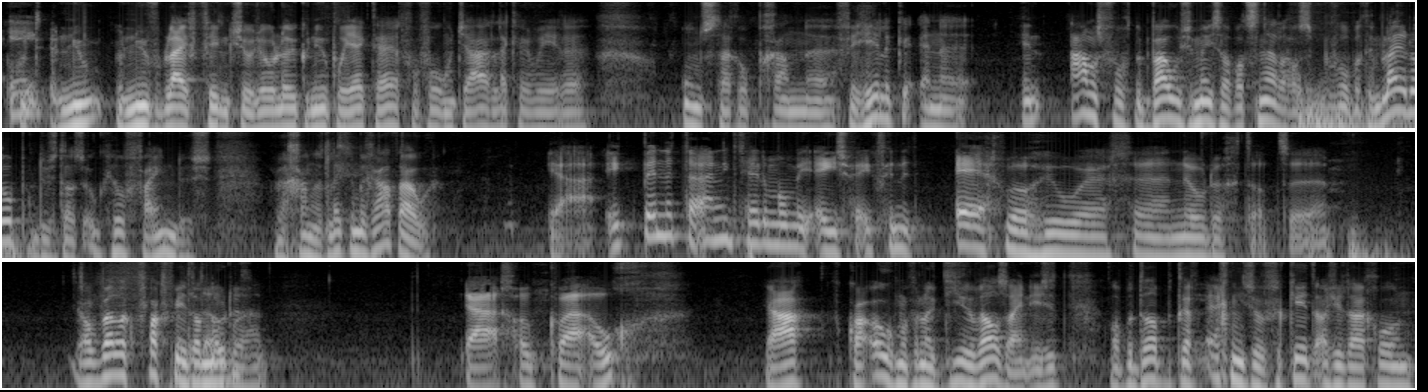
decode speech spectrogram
goed, een, nieuw, een nieuw verblijf vind ik sowieso leuk. Een nieuw project hè, voor volgend jaar. Lekker weer uh, ons daarop gaan verheerlijken. En in Amersfoort bouwen ze meestal wat sneller als bijvoorbeeld in Blijdorp. Dus dat is ook heel fijn. Dus we gaan het lekker in de gaten houden. Ja, ik ben het daar niet helemaal mee eens. Ik vind het echt wel heel erg nodig dat... Ja, op welk vlak vind je dat nodig? Ja, gewoon qua oog. Ja, qua oog, maar vanuit dierenwelzijn is het wat dat betreft echt niet zo verkeerd als je daar gewoon,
